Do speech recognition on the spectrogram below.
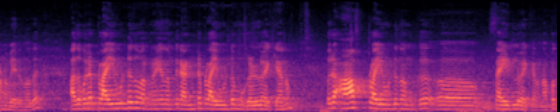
ആണ് വരുന്നത്. അതുപോലെ പ്ലൈവുഡ് എന്ന് പറഞ്ഞു കഴിഞ്ഞാൽ നമുക്ക് രണ്ട് പ്ലൈവുഡ് മുകളിൽ വെക്കാനും ഒരു ഹാഫ് പ്ലൈവുഡ് നമുക്ക് സൈഡിൽ വെക്കണം അപ്പോൾ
